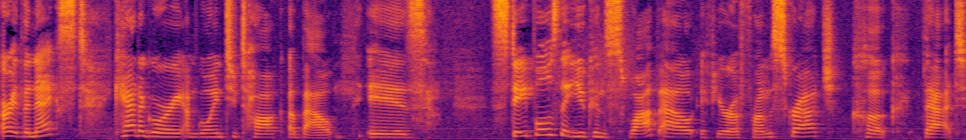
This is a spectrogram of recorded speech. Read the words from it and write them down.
All right, the next category I'm going to talk about is staples that you can swap out if you're a from scratch cook that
